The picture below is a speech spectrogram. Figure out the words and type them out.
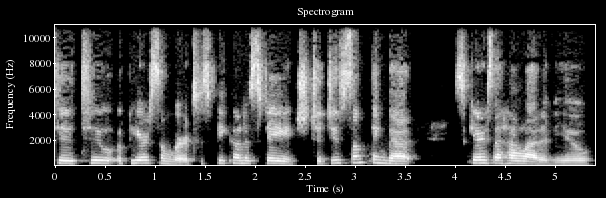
to to appear somewhere, to speak on a stage, to do something that scares the hell out of you.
